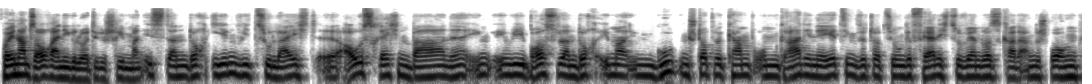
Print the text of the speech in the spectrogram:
Vorhin haben es auch einige Leute geschrieben, man ist dann doch irgendwie zu leicht äh, ausrechenbar. Ne? Ir irgendwie brauchst du dann doch immer einen guten Stoppelkampf, um gerade in der jetzigen Situation gefährlich zu werden. Du hast es gerade angesprochen.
